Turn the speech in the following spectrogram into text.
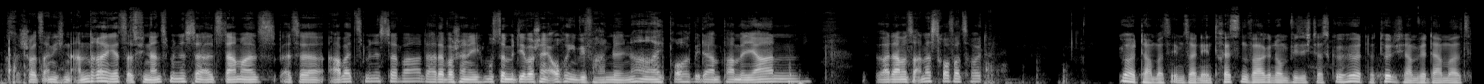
Ist Herr Scholz eigentlich ein anderer jetzt als Finanzminister als damals, als er Arbeitsminister war? Da hat er wahrscheinlich, muss er mit dir wahrscheinlich auch irgendwie verhandeln. Na, ich brauche wieder ein paar Milliarden. War damals anders drauf als heute? Ja, damals eben seine Interessen wahrgenommen, wie sich das gehört. Natürlich haben wir damals,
